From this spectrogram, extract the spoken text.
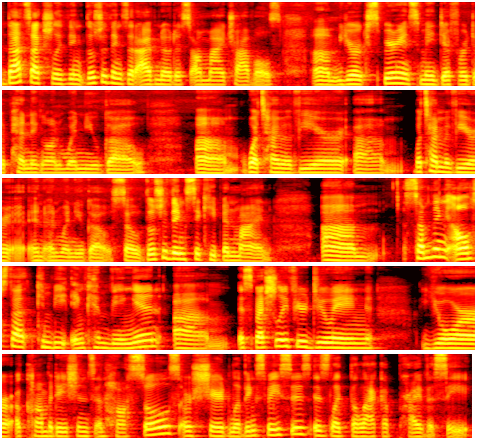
that's actually, think those are things that I've noticed on my travels. Um, your experience may differ depending on when you go. Um, what time of year, um, what time of year and, and when you go. So those are things to keep in mind. Um, something else that can be inconvenient, um, especially if you're doing your accommodations in hostels or shared living spaces, is like the lack of privacy.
